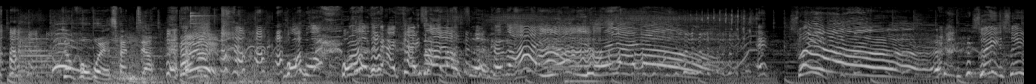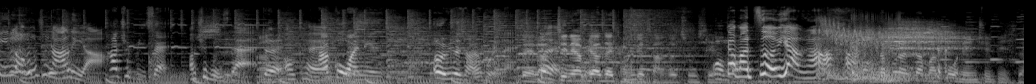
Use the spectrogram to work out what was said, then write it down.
就婆婆也穿这样。哎，婆婆婆婆这边还开车，看到阿姨你回来了。哎，所以所以所以你老公去哪里啊？他去比赛。哦，去比赛。对，OK。他过完年二月才会回来。对了，尽量不要在同一个场合出现。干嘛这样啊？那不然干嘛过年去比赛？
